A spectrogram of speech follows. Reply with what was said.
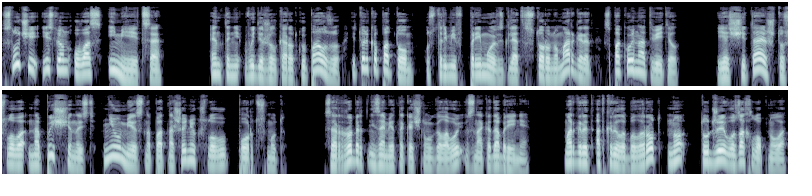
в случае, если он у вас имеется. Энтони выдержал короткую паузу и только потом, устремив прямой взгляд в сторону Маргарет, спокойно ответил. «Я считаю, что слово «напыщенность» неуместно по отношению к слову «портсмут». Сэр Роберт незаметно качнул головой в знак одобрения. Маргарет открыла был рот, но тут же его захлопнула.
